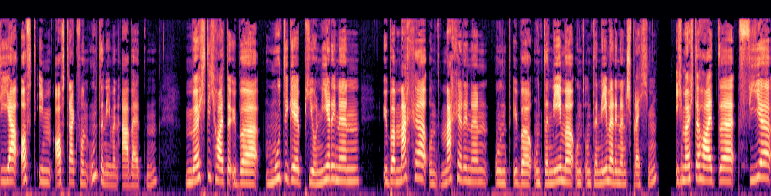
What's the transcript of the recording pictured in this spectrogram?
die ja oft im Auftrag von Unternehmen arbeiten, möchte ich heute über mutige Pionierinnen, über Macher und Macherinnen und über Unternehmer und Unternehmerinnen sprechen, ich möchte heute vier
